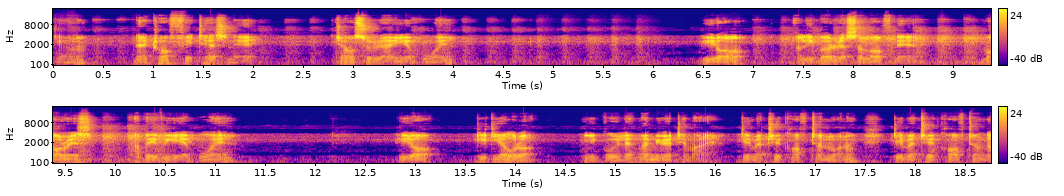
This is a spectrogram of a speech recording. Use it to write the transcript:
ဒီနော် Necrophagus နဲ့ကျောင်းဆူရိုင်းရဲ့ပွဲပြီးတော့ Oliver Resolov နဲ့ Morris Abevi ရဲ့ပွဲပြီးတော့ဒီတယောက်ကတော့ ဒီကိုယ်လည်းမှတ်မိပဲထင်ပါတယ် Dimitri Kovtun ပေါ့နော် Dimitri Kovtun က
